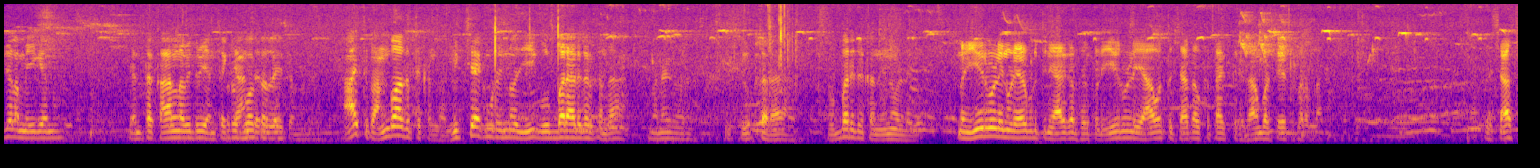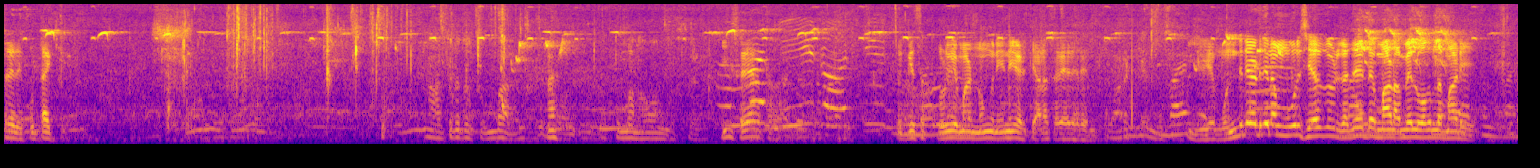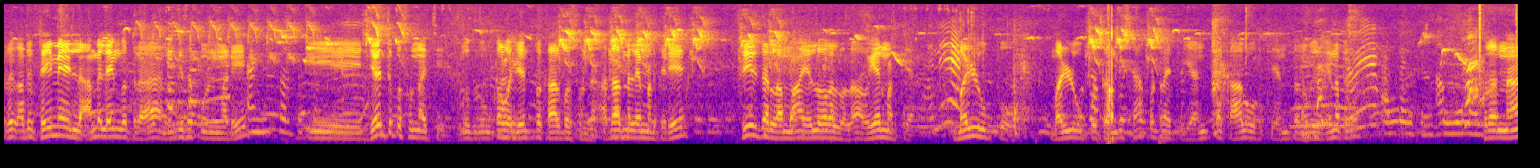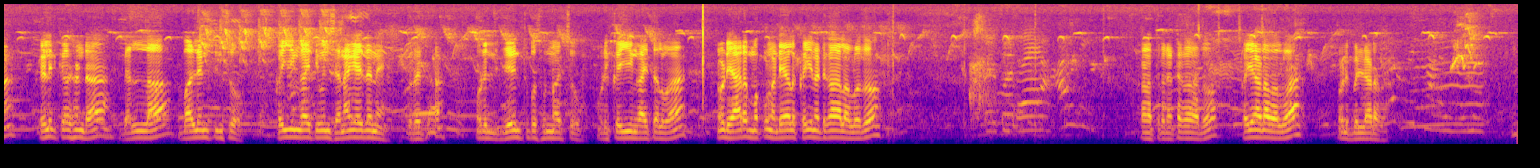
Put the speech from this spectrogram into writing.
ಈಗೇನು? ಎಂಥ ಕಾಲು ನೋವಿದ್ರು ಎಂಥ ಕ್ಯಾನ್ಸರ್ ಆಯ್ತು ಹಂಗೂ ಆಗುತ್ತೆ ಕಂದ. ಮಿಕ್ಸಿ ಹಾಕ್ಬಿಟ್ರೆ ಇನ್ನೊಂದು ಈಗ ಉಬ್ಬರ ಯಾರಿದ್ದಾರೆ ಕಂದ? ಮನೆಗೆ ಸಿಗ್ತಾರ ಉಬ್ಬರ ಇದ್ರೆ ಕಂದ ಇನ್ನೂ ಒಳ್ಳೇದು ನಾನು ಈರುಳ್ಳಿ ನೋಡಿ ಹೇಳ್ಬಿಡ್ತೀನಿ ಯಾರಿಗಾರು ತಿಳ್ಕೊಳ್ಳಿ ಈರುಳ್ಳಿ ಯಾವತ್ತು ಚಾಕಲ್ ಕುಟ್ಟಾಕ್ತೀರಿ ಸಾಂಬಾರು ಟೇಸ್ಟ್ ಬರಲ್ಲ. ಶಾಸ್ತ್ರ ಇದೆ ಕುಟ್ಟಾಕಿ ಹತ್ತಿರದ ತುಂಬ ತುಂಬ ನೋವು ಅನ್ನಿಸ್ತದೆ ಈಗ ಸರಿ ಆಗ್ತದೆ ಸುಗ್ಗಿ ಸ್ವಲ್ಪ ಗುಳಿಗೆ ಮಾಡಿ ನುಂಗು ನೀನೇ ಹೇಳ್ತೀಯ ಹಣ ಸರಿ ಆದರೆ ಅಂತ. ಈಗ ಮುಂದಿನ ಎರಡು ದಿನ ಮೂರು ಸೇರಿದ್ರು ರಜೆ ಇದೆ ಮಾಡಿ ಆಮೇಲೆ ಹೋಗಲ್ಲ ಮಾಡಿ. ಅದಕ್ಕೆ ಅದು ಟೈಮೇ ಇಲ್ಲ ಆಮೇಲೆ ಹೆಂಗೆ ಗೊತ್ತಾ? ನುಗ್ಗಿ ಸೊಪ್ಪು ಮಾಡಿ. ಈ ಜೇನುತುಪ್ಪ ಸುಣ್ಣ ಹಚ್ಚಿ ಜೇನುತುಪ್ಪ ಕಾಲು ಸುಣ್ಣ ಅದಾದ್ಮೇಲೆ ಏನು ಮಾಡ್ತೀರಿ? ಫ್ರೀ ಇರ್ತಾರಲ್ಲ ಅಮ್ಮ ಎಲ್ಲಿ ಹೋಗಲ್ವಲ್ಲ? ಅವಾಗ ಏನು ಮಾಡ್ತೀಯ? ಮಳ್ಳು ಉಪ್ಪು. ಮಳ್ಳು ಉಪ್ಪು ತಂದು ಚಾ ಕೊಟ್ರೆ ಆಯ್ತು ಎಂಥ ಕಾಲು ಹೋಗುತ್ತೆ ಎಂಥ ನೋವು ಏನಪ್ಪ ಅವರನ್ನ ಹೇಳಿದ ಕೇಳ್ಕೊಂಡ ಬೆಲ್ಲ ಬಾಳೆಹಣ್ಣು ತಿನ್ಸು. ಕೈ ಹಿಂಗಾಯ್ತು ಇವನು ಚೆನ್ನಾಗಿದ್ದಾನೆ ಗೊತ್ತಾಯ್ತಾ? ನೋಡಿ ಇಲ್ಲಿ ಜೇನುತುಪ್ಪ ಸುಣ್ಣ ಹಚ್ಚು. ನೋಡಿ ಕೈ ಹಿಂಗಾಯ್ತಲ್ವಾ ನೋಡಿ ಯಾರ ಮಕ್ಕಳು ನಡೆಯಲ್ಲ ಕೈ ನಟಕಾಗಲ್ಲ ಅದು? ಕಾಣತ್ರ ನೆಟಕಾಗೋದು ಕೈ ಆಡೋದಲ್ವಾ? ನೋಡಿ ಬೆಳ್ಳಾಡೋದು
